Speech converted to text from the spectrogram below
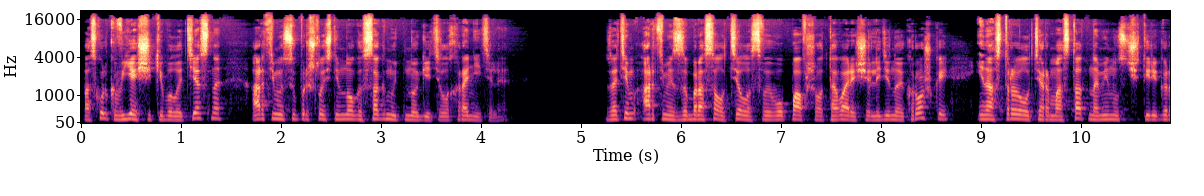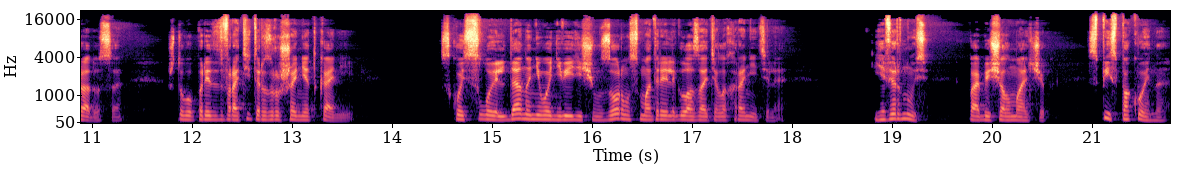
Поскольку в ящике было тесно, Артемису пришлось немного согнуть ноги телохранителя – Затем Артемис забросал тело своего павшего товарища ледяной крошкой и настроил термостат на минус 4 градуса, чтобы предотвратить разрушение тканей. Сквозь слой льда на него невидящим взором смотрели глаза телохранителя. «Я вернусь», — пообещал мальчик. «Спи спокойно».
